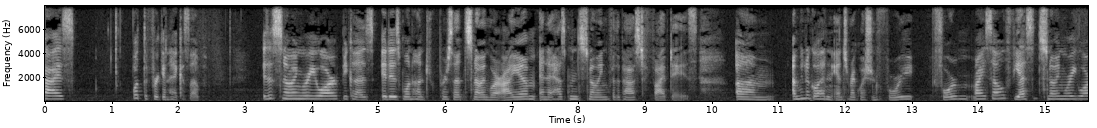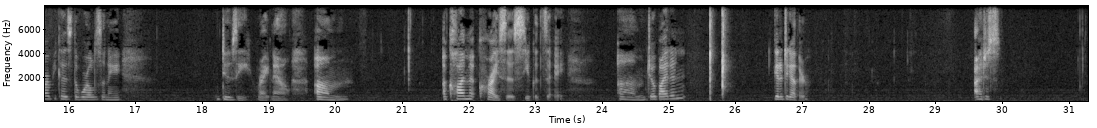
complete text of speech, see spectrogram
Guys, what the freaking heck is up? Is it snowing where you are? Because it is 100% snowing where I am, and it has been snowing for the past five days. Um, I'm gonna go ahead and answer my question for for myself. Yes, it's snowing where you are because the world is in a doozy right now. Um, a climate crisis, you could say. Um, Joe Biden, get it together. I just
